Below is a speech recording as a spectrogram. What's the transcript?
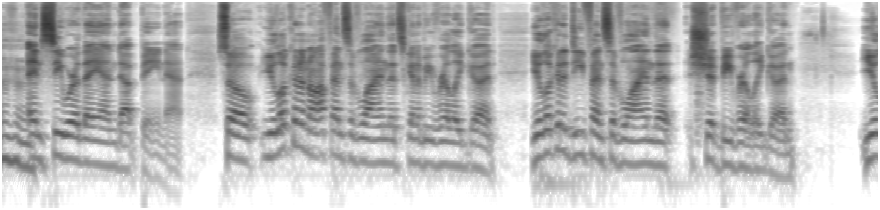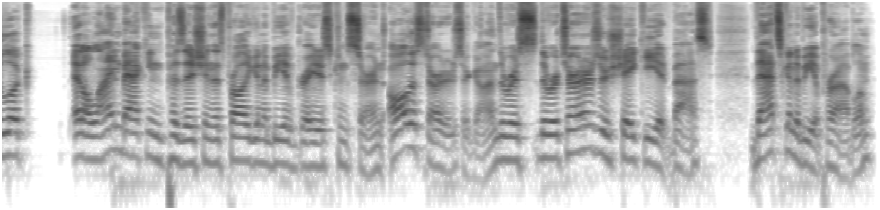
mm-hmm. and see where they end up being at. So you look at an offensive line that's going to be really good. You look at a defensive line that should be really good. You look at a linebacking position that's probably going to be of greatest concern. All the starters are gone. The, res- the returners are shaky at best. That's going to be a problem.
